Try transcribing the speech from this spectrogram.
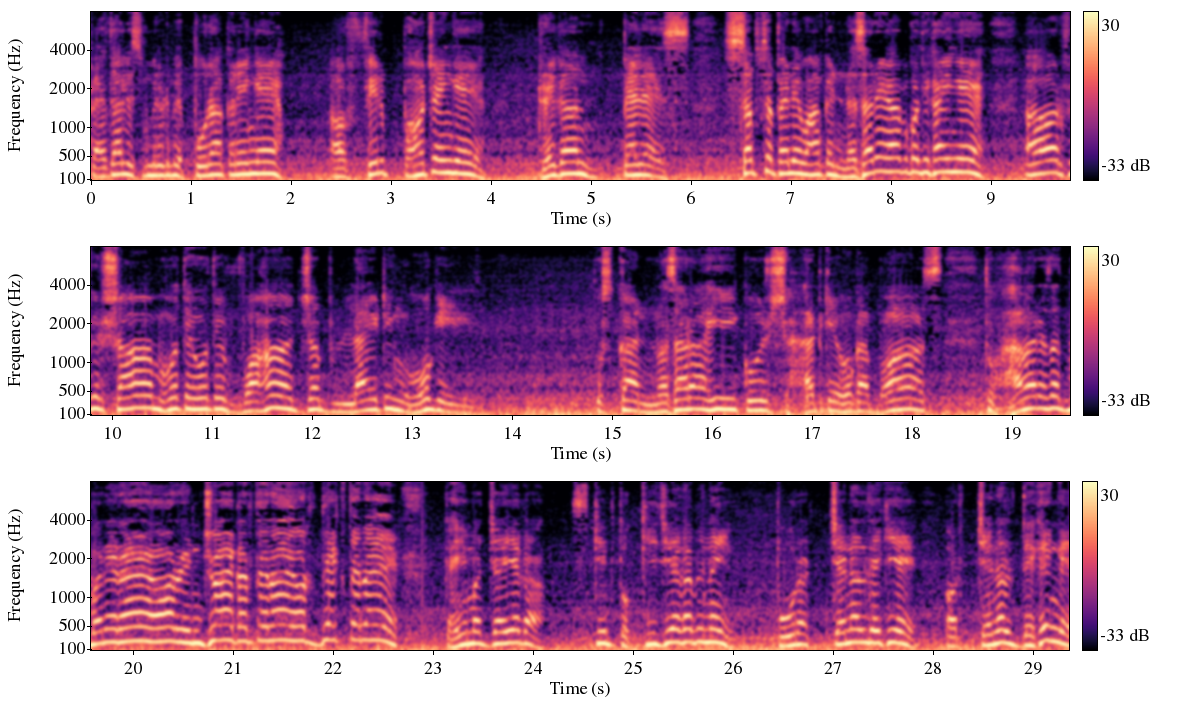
45 मिनट में पूरा करेंगे और फिर पहुँचेंगे ड्रैगन पैलेस। सबसे पहले वहाँ के नज़ारे आपको दिखाएँगे और फिर शाम होते होते वहाँ जब लाइटिंग होगी, उसका नज़ारा ही कुछ हटके होगा, बॉस। तो हमारे साथ बने रहे और एंजॉय करते रहे और देखते रहे। कहीं मत जाइएगा स्किप तो कीजिएगा भी नहीं। पूरा चैनल देखिए और चैनल देखेंगे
